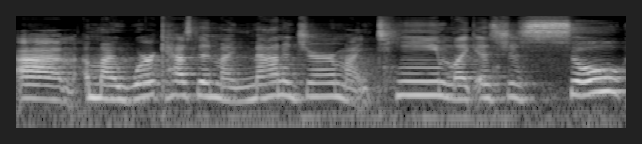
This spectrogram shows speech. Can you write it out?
um, my work has been, my manager, my team. Like, it's just so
